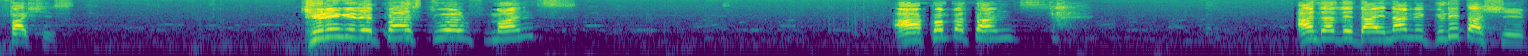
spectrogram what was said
fascists. During the past 12 months, our combatants, under the dynamic leadership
